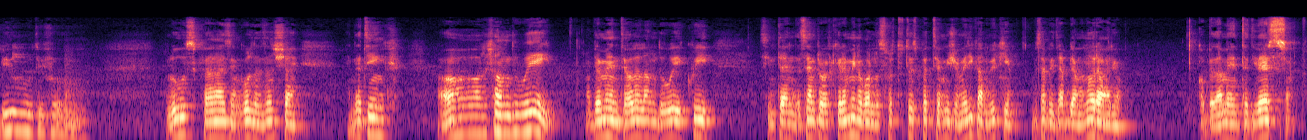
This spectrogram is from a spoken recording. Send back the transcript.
beautiful blue skies and golden sunshine. And I think all along the way, ovviamente all along the way qui si intende sempre qualche meno, parlo soprattutto rispetto agli amici americani perché, come sapete, abbiamo un orario completamente diverso.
